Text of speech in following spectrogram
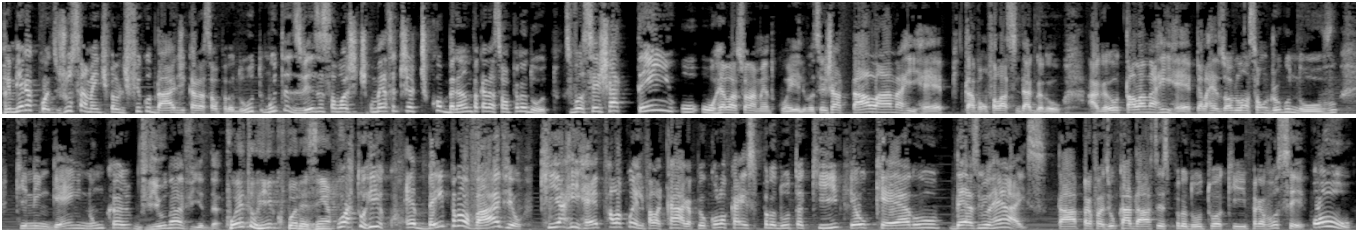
primeira coisa, justamente pela dificuldade de cadastrar o produto, muitas vezes essa loja te começa já te cobrando para cadastrar o produto. Se você já tem o, o, relacionamento com ele, você já tá lá na ReHap, tá? Vamos falar assim da Grow. A Grow tá lá na ReHap, ela resolve lançar um jogo novo que ninguém nunca viu na vida. Puerto Rico, por exemplo. Puerto Rico. É bem provável que a ReHap fala com ele, fala, cara, pra eu colocar esse produto aqui, eu quero 10 mil reais, tá? Para fazer o cadastro desse produto aqui para você. Ou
